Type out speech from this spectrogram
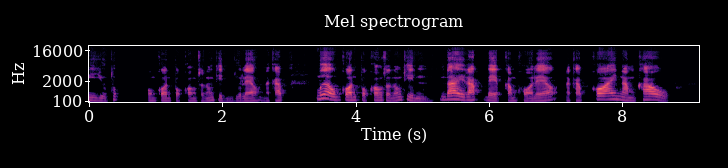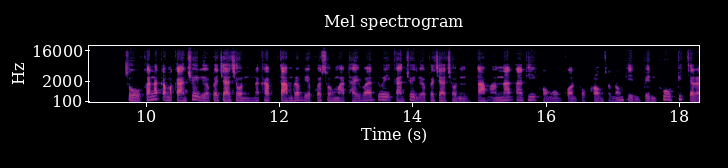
มีอยู่ทุกองค์กรปกครองส่วนท้องถิ่นอยู่แล้วนะครับ เมื่อองค์กรปกครองส่วนท้องถิ่นได้รับแบบคำขอแล้วนะครับ ก็ให้นำเข้าสู่คณะกรรมการช่วยเหลือประชาชนนะครับ ตามระเบียบกระทรวงมหาดไทยว่าด้วยการช่วยเหลือประชาชน ตามอำนาจหน้าที่ขององค์กรปกครองส่วนท้องถิ่นเป็นผู้พิจาร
